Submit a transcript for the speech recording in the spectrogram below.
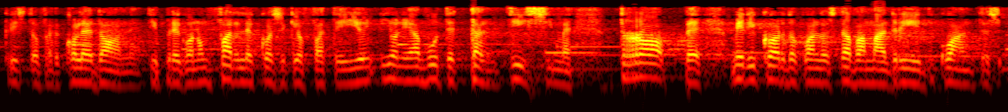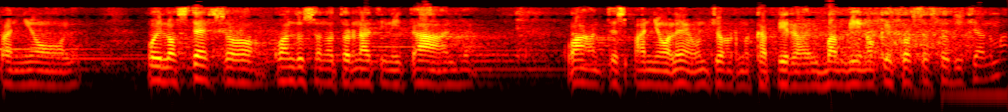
Christopher, con le donne, ti prego, non fare le cose che ho fatte io. Io ne ho avute tantissime, troppe. Mi ricordo quando stavo a Madrid, quante spagnole. Poi lo stesso quando sono tornato in Italia. Quante spagnole, un giorno capirà il bambino che cosa sto dicendo. Ma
